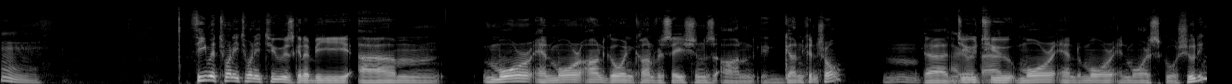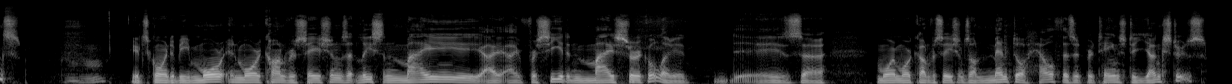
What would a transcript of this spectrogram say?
Hmm. Theme of 2022 is going to be um, more and more ongoing conversations on gun control uh, due to more and more and more school shootings. It's going to be more and more conversations, at least in my, I, I foresee it in my circle, it is uh, more and more conversations on mental health as it pertains to youngsters.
